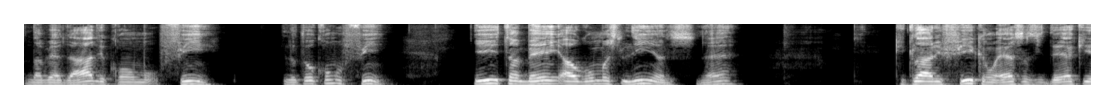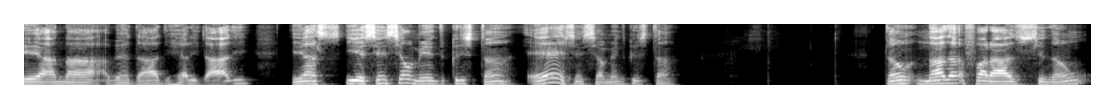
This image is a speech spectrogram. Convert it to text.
na verdade, como fim, lutou como fim. E também algumas linhas, né, que clarificam essas ideias que é na verdade, realidade e, as, e essencialmente cristã, é essencialmente cristã. Então, nada farás senão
